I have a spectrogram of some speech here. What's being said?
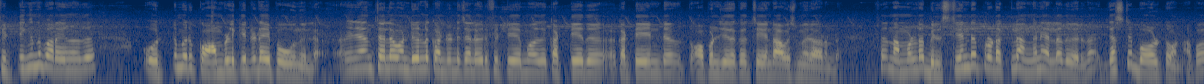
ഫിറ്റിംഗ് എന്ന് പറയുന്നത് ഒട്ടും ഒരു കോംപ്ലിക്കേറ്റഡ് ആയി പോകുന്നില്ല. ഞാൻ ചില വണ്ടികളിൽ കണ്ടിട്ടുണ്ട് ചിലവർ ഫിറ്റ് ചെയ്യുമ്പോൾ അത് കട്ട് ചെയ്ത് കട്ട് ചെയ്തിട്ട് ഓപ്പൺ ചെയ്തൊക്കെ ചെയ്യേണ്ട ആവശ്യം വരാറുണ്ട്. പക്ഷേ നമ്മളുടെ ബിൽസ്റ്റേന്റെ പ്രൊഡക്റ്റിൽ അങ്ങനെയല്ല അത് വരുന്നത്. ജസ്റ്റ് ബോൾട്ട് ഓൺ അപ്പോൾ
